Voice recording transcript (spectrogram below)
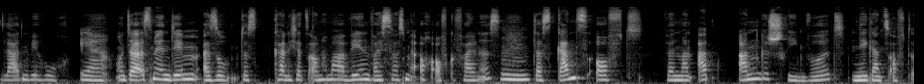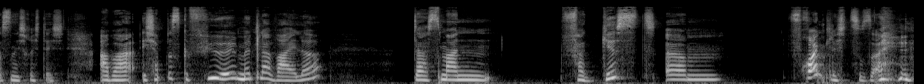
Laden wir hoch. Ja. Und da ist mir in dem, also das kann ich jetzt auch nochmal erwähnen, weißt du, was mir auch aufgefallen ist? Mhm. Dass ganz oft, wenn man ab, angeschrieben wird, nee, ganz oft ist nicht richtig, aber ich habe das Gefühl mittlerweile, dass man vergisst, ähm, freundlich zu sein,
